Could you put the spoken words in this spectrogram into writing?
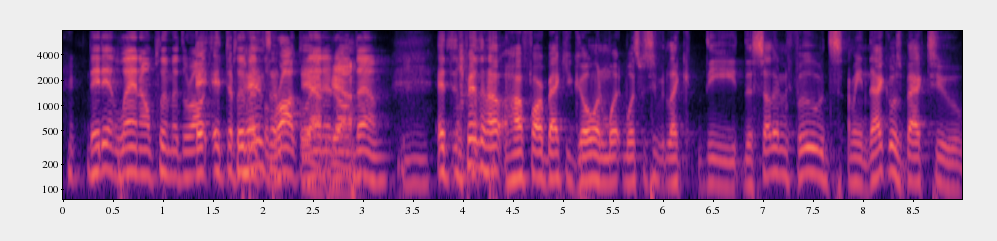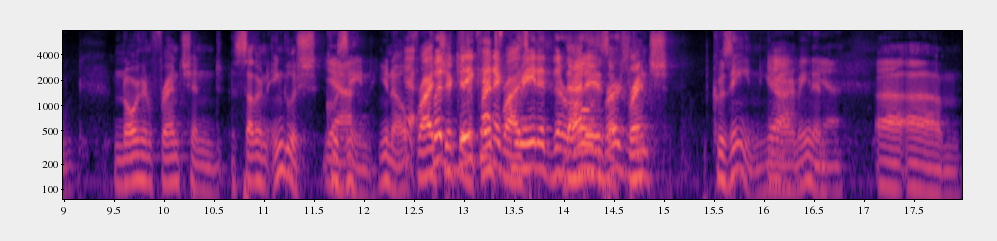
they didn't land on Plymouth Rock. It- it Plymouth depends on- Rock yeah, landed yeah. on them. It depends on how, how far back you go and what, what specific like the the southern foods. I mean, that goes back to northern French and southern English Yeah. cuisine. You know, Yeah, fried but chicken they and French kinda fries. created their that own is a. French cuisine. You know what I mean? And, Yeah. uh, um,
